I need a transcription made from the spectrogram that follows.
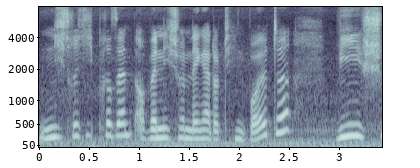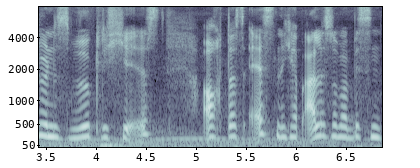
nicht richtig präsent, auch wenn ich schon länger dorthin wollte. Wie schön es wirklich hier ist. Auch das Essen, ich habe alles noch mal ein bisschen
